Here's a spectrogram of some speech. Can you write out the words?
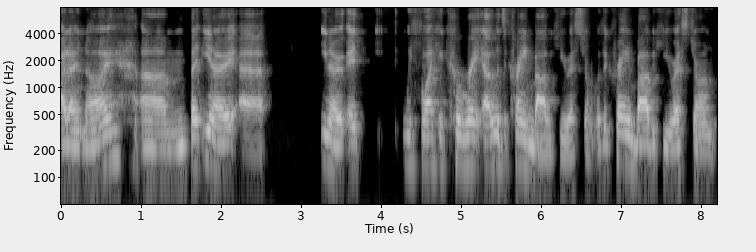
I don't know. Um, but you know, uh, you know, it with like a Korean, uh, it was a Korean barbecue restaurant. With a Korean barbecue restaurant,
